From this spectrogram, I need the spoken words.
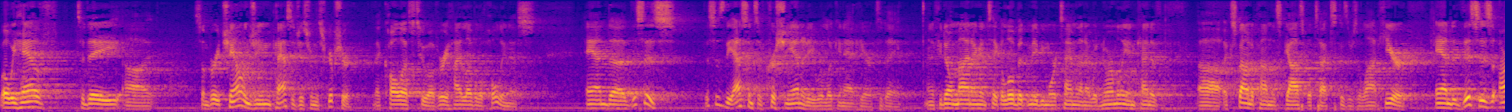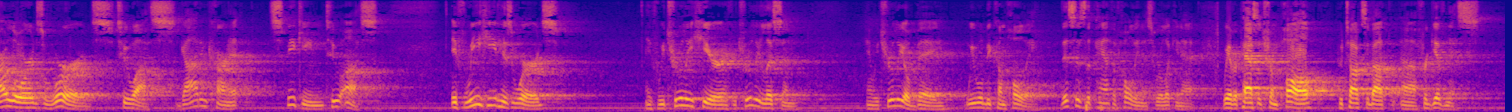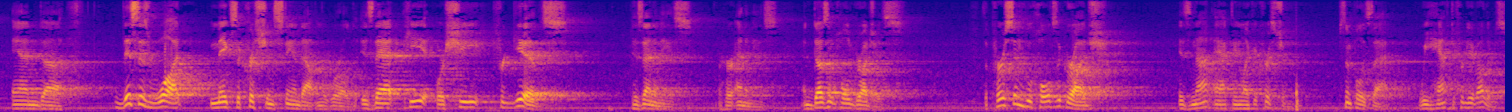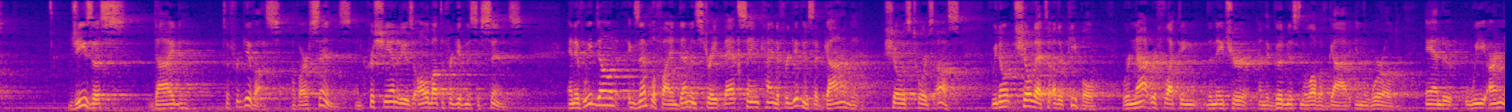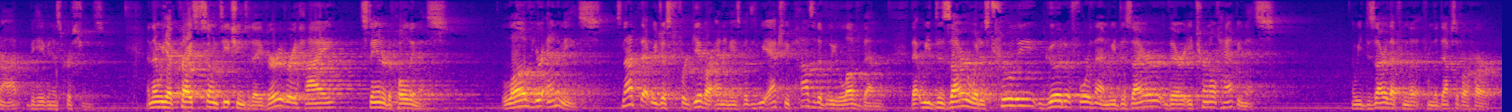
Well, we have today uh, some very challenging passages from the Scripture that call us to a very high level of holiness, and uh, this is this is the essence of Christianity we're looking at here today. And if you don't mind, I'm going to take a little bit, maybe more time than I would normally, and kind of uh, expound upon this gospel text because there's a lot here. And this is our Lord's words to us, God incarnate speaking to us. If we heed His words, if we truly hear, if we truly listen, and we truly obey, we will become holy. This is the path of holiness we're looking at. We have a passage from Paul who talks about uh, forgiveness. And uh, this is what makes a Christian stand out in the world, is that he or she forgives his enemies, or her enemies, and doesn't hold grudges. The person who holds a grudge is not acting like a Christian. Simple as that. We have to forgive others. Jesus died to forgive us of our sins, and Christianity is all about the forgiveness of sins. And if we don't exemplify and demonstrate that same kind of forgiveness that God shows towards us, if we don't show that to other people, we're not reflecting the nature and the goodness and the love of God in the world and we are not behaving as Christians. And then we have Christ's own teaching today, very, very high standard of holiness. Love your enemies. It's not that we just forgive our enemies, but that we actually positively love them. That we desire what is truly good for them. We desire their eternal happiness. And we desire that from the, from the depths of our heart.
